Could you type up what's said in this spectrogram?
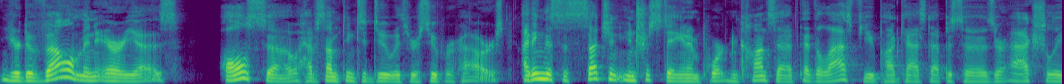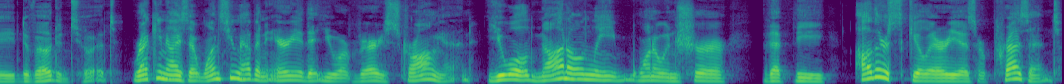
your development areas also have something to do with your superpowers. I think this is such an interesting and important concept that the last few podcast episodes are actually devoted to it. Recognize that once you have an area that you are very strong in, you will not only want to ensure that the other skill areas are present,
